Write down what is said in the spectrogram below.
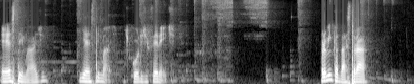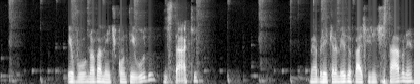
Esta imagem e esta imagem, de cores diferentes. Para mim cadastrar, eu vou novamente conteúdo, destaque. Vai abrir aquela mesma página que a gente estava, né?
